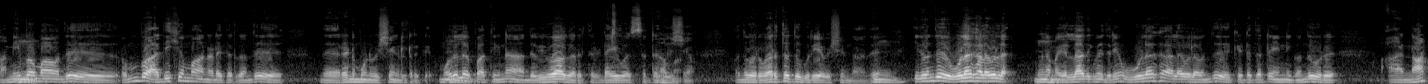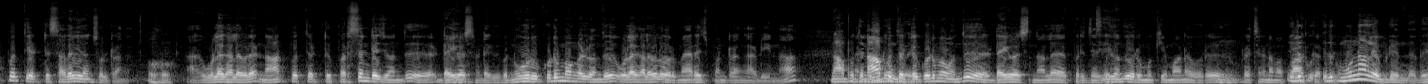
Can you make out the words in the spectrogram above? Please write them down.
சமீபமா வந்து ரொம்ப அதிகமா நடக்கிறது வந்து இந்த ரெண்டு மூணு விஷயங்கள் இருக்கு. முதல்ல பாத்தீங்கன்னா அந்த விவாகரத்து டைவர்ஸ்ன்ற விஷயம். வந்து ஒரு வருத்தத்துக்குரிய விஷயம் தான் அது. இது வந்து உலக அளவுல நம்ம எல்லாத்துக்குமே தெரியும். உலக அளவுல வந்து கிட்டத்தட்ட இன்னைக்கு வந்து ஒரு நாற்பத்தி எட்டு சதவீதம் சொல்றாங்க. ஓஹோ. உலக அளவுல நாற்பத்தெட்டு பர்சன்டேஜ் வந்து டைவர்ஸ் நடக்குது. இப்போ நூறு குடும்பங்கள் வந்து உலக அளவுல ஒரு மேரேஜ் பண்றாங்க அப்படின்னா நாற்பத்தெட்டு நாற்பத்தெட்டு குடும்பம் வந்து டைவர்ஸ்னால பிரிஞ்சது. இது வந்து ஒரு முக்கியமான ஒரு பிரச்சனை நம்ம பார்க்கறது. இதுக்கு முன்னால எப்படி இருந்தது?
